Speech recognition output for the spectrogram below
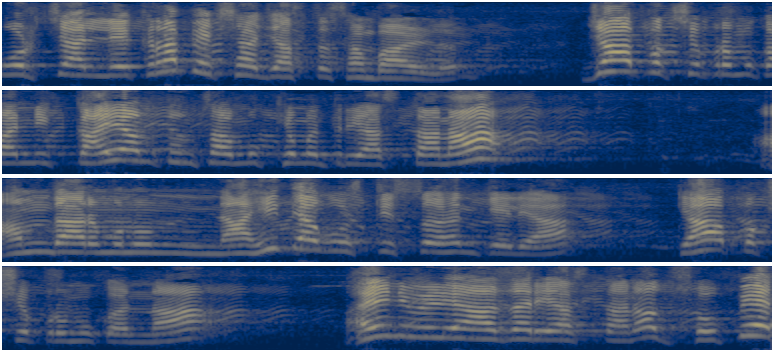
पोटच्या लेकरापेक्षा जास्त सांभाळलं ज्या पक्षप्रमुखांनी कायम तुमचा मुख्यमंत्री असताना आमदार म्हणून नाही त्या गोष्टी सहन केल्या त्या पक्षप्रमुखांना ऐनवेळी आजारी असताना झोपेत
